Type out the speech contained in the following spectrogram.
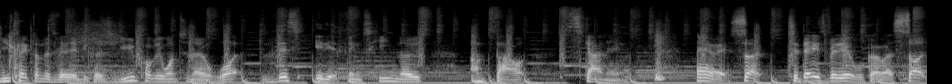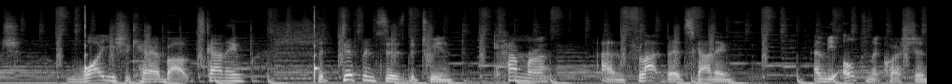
you clicked on this video because you probably want to know what this idiot thinks he knows about scanning. Anyway, so today's video will go as such, why you should care about scanning, the differences between camera and flatbed scanning, and the ultimate question,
